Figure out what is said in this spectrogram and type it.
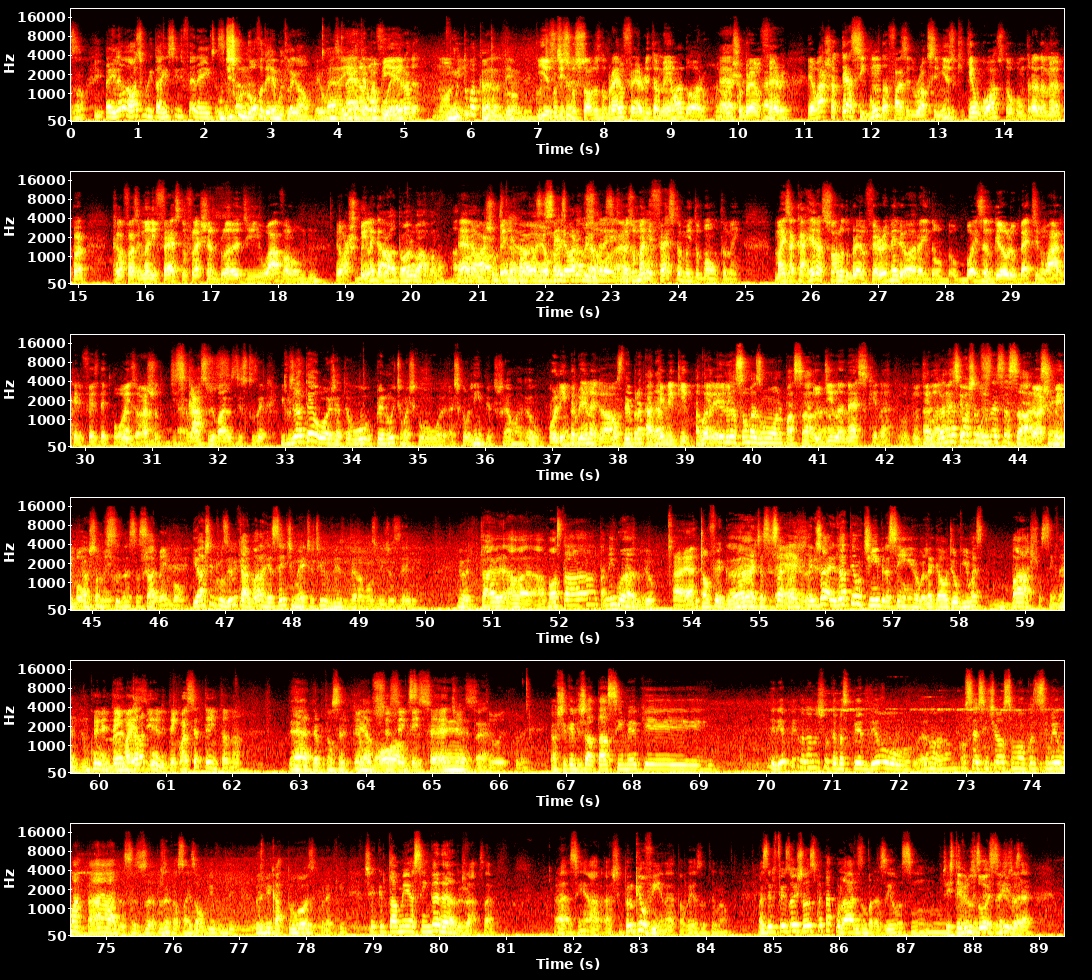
Muito. É, Ele é um ótimo guitarrista e diferente. O assim, disco novo dele é muito legal. Eu É, resenhei É, até pra poeira. Não ouvi. Muito bacana. E os bastante. discos solos do Brian Ferry também eu adoro. Eu É. acho o Brian É. Ferry. Eu acho até a segunda fase do Roxy Music, que eu gosto, ao contrário da maior parte, aquela fase Manifesto, Flesh and Blood e o Avalon, eu acho bem Eu legal. adoro o Avalon. É, Adoro não, o eu acho bem, tem é, é o composições melhor dos três, é. mas o Manifesto é muito bom também. Mas a carreira solo do Brian Ferry é melhor ainda. O o Boys and Girl e o Bet Noir que ele fez depois, eu acho É, eu descasso. de vários discos dele. Inclusive até hoje, até o penúltimo, acho que o acho que é Olímpia chama. Eu Olímpia é bem legal. Gostei pra caramba. Aquele que. Agora que ele lançou mais um ano passado. do né? Dylan-esque, né? O do É, Dylan Dylan eu acho desnecessário. Eu acho assim. bem bom Eu acho também. Acho desnecessário. bem bom. E acho inclusive que agora, recentemente, eu tive vendo alguns vídeos dele. Meu, ele tá, a, a voz tá, tá minguando, viu? Ah, é? Ele tá ofegante, assim, sabe? É, ele, já, ele já tem um timbre, assim, legal de ouvir, mas baixo, assim, né? Uhum. Cool, ele né? tem Um mais. cool. Ele tem quase 70, né? É, tem, tem uns Tem uns 69, 67, 60, é. 68 por aí. Eu acho que ele já tá assim meio que. Iria pendurando no chuteiro, mas perdeu. Eu não, eu não sei, eu senti assim, uma coisa assim meio matada, essas apresentações ao vivo de 2014 por aqui. Achei que ele tava meio assim enganando já, sabe? É, assim, acho, pelo que eu vi, né? Talvez outro não. Mas ele fez dois shows espetaculares no Brasil, assim. Você esteve nos dois, né, é. Um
